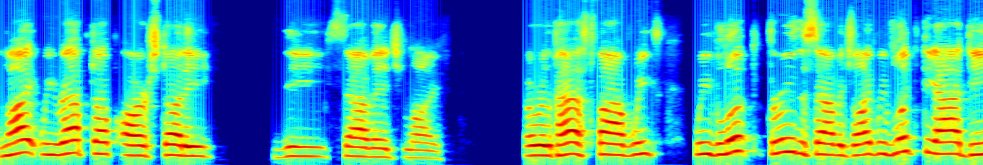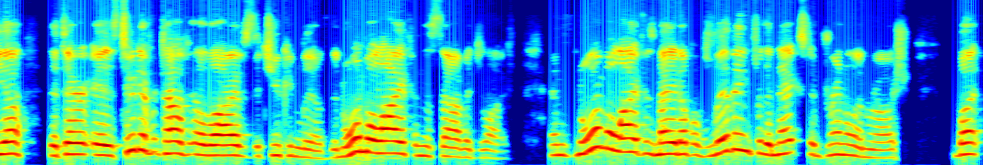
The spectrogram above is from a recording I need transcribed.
Tonight we wrapped up our study, The Savage Life. Over the past five weeks, we've looked through the savage life. We've looked at the idea that there is two different types of lives that you can live the normal life and the savage life. And normal life is made up of living for the next adrenaline rush, but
